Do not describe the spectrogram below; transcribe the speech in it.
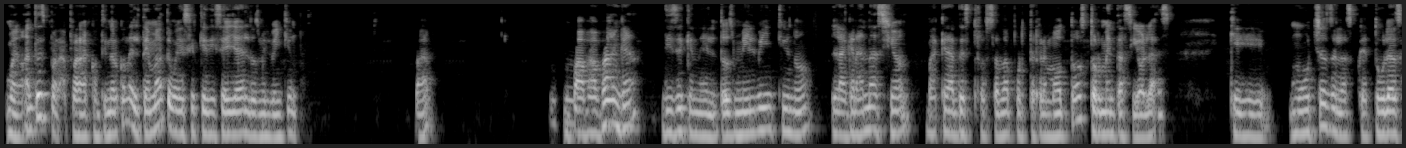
bueno, antes para, para continuar con el tema, te voy a decir que dice ella el 2021. ¿Va? Baba Vanga dice que en el 2021 la gran nación va a quedar destrozada por terremotos, tormentas y olas, que muchas de las criaturas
